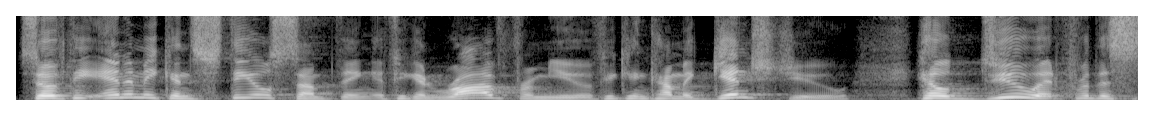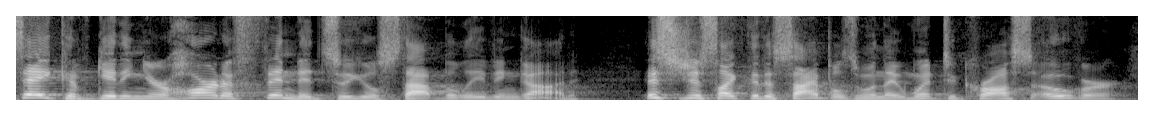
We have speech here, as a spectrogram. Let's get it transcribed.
So if the enemy can steal something, if he can rob from you, if he can come against you, he'll do it for the sake of getting your heart offended so you'll stop believing God. It's just like the disciples when they went to cross over.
